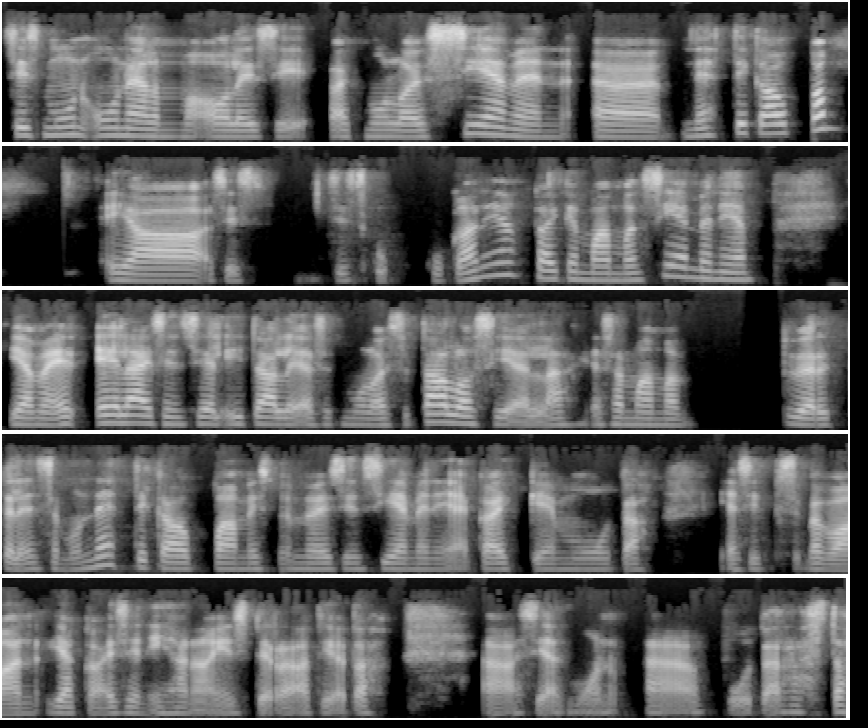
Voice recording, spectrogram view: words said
Siis mun unelma olisi, että mulla olisi siemen ö, nettikauppa, ja siis siis kukania, kaiken maailman siemeniä, ja mä eläisin siellä Italiassa, että mulla olisi se talo siellä, ja samalla mä pyörittelin se mun nettikauppaa, mistä mä möisin siemeniä ja kaikkea muuta, ja sitten mä vaan jakaisin ihanaa inspiraatiota ää, sieltä mun ää, puutarhasta,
